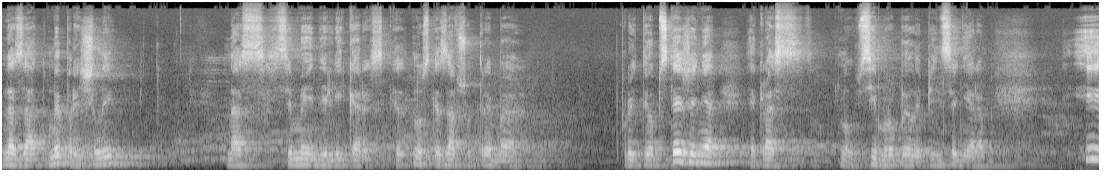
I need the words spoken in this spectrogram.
назад. Ми прийшли. Нас сімейний лікар ну, сказав, що треба пройти обстеження. Якраз ну, всім робили пенсіонерам. І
